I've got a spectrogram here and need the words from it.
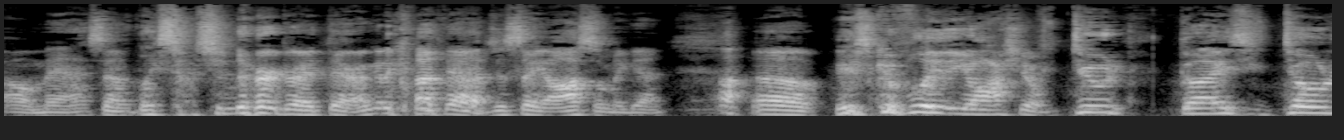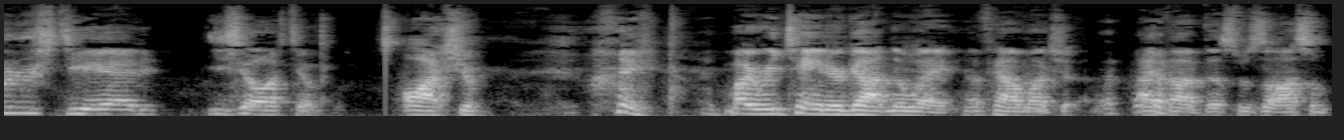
Oh man, I sound like such a nerd right there. I'm gonna cut that. and Just say awesome again. Uh, it's completely awesome, dude, guys, you don't understand. He's awesome. awesome. My retainer got in the way of how much I thought this was awesome.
